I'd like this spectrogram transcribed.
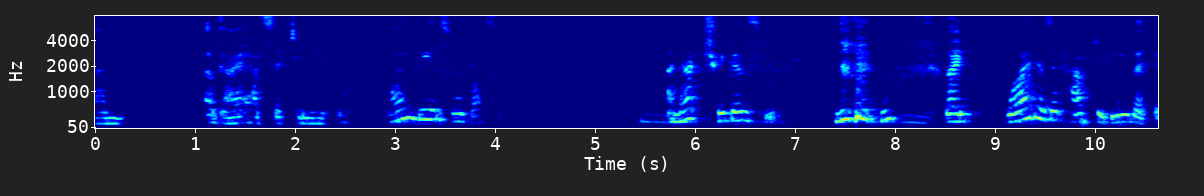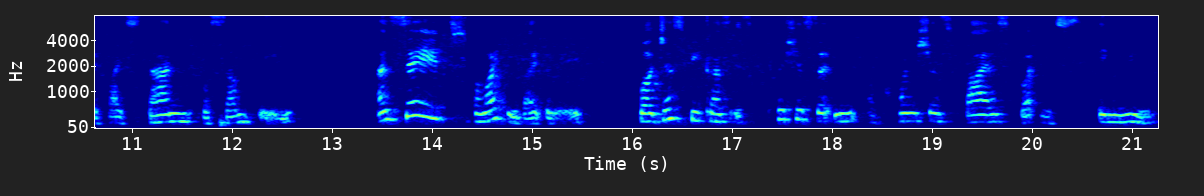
um, a guy has said to me, "Oh, Why are you being so bossy? And that triggers me. like, why does it have to be that if I stand for something and say it politely, by the way, But just because it pushes certain unconscious bias buttons in you,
